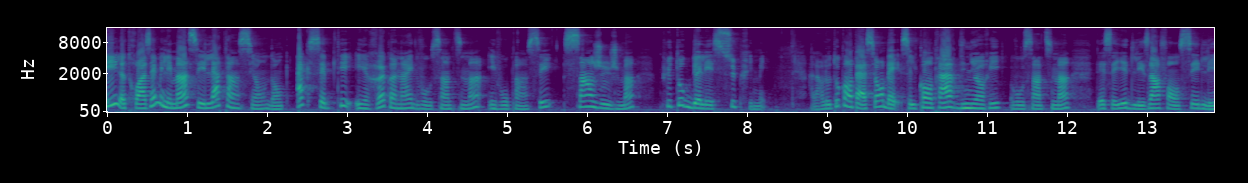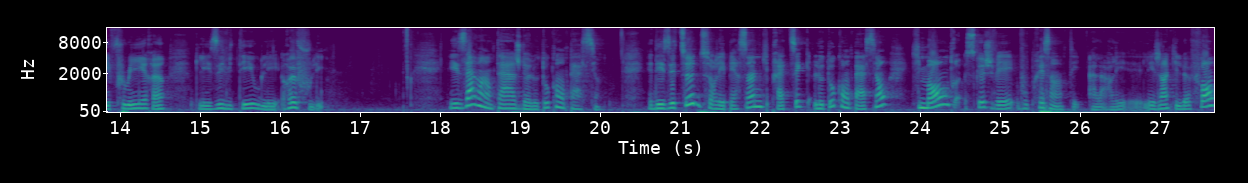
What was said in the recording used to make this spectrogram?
Et le troisième élément, c'est l'attention. Donc, accepter et reconnaître vos sentiments et vos pensées sans jugement plutôt que de les supprimer. Alors, l'autocompassion, ben, c'est le contraire d'ignorer vos sentiments, d'essayer de les enfoncer, de les fuir, hein, de les éviter ou de les refouler. Les avantages de l'autocompassion. Il y a des études sur les personnes qui pratiquent l'autocompassion qui montrent ce que je vais vous présenter. Alors, les, gens qui le font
